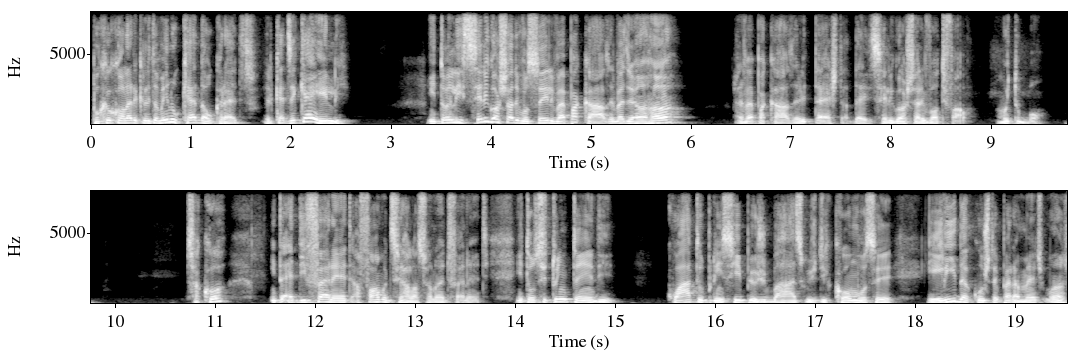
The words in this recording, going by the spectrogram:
Porque o colérico ele também não quer dar o crédito. Ele quer dizer que é ele. Então ele, se ele gostar de você, ele vai para casa, ele vai dizer, aham. Ele vai para casa, ele testa, daí se ele gostar, ele volta e fala. Muito bom. Sacou? Então é diferente, a forma de se relacionar é diferente. Então se tu entende quatro princípios básicos de como você lida com os temperamentos, mano,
